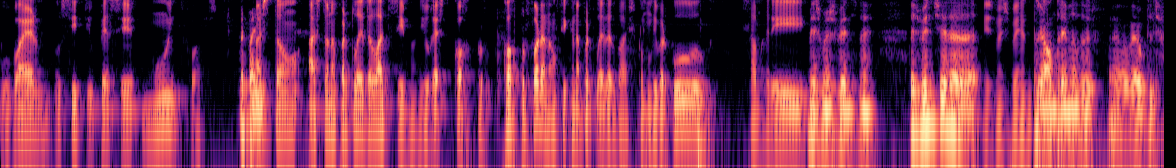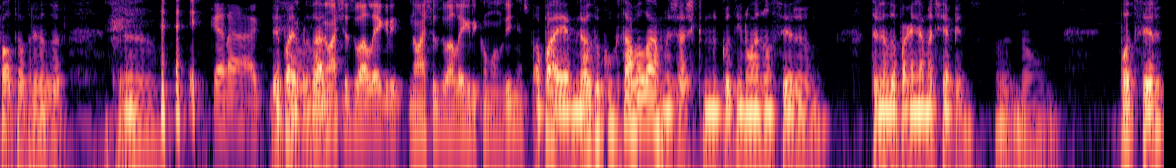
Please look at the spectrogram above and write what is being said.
o Bayern, o City e o PSG, muito fortes. Epá, Acho que, estão, acho estão na prateleira lá de cima e o resto corre por, corre por fora não, fica na prateleira de baixo, como Liverpool, Real Madrid, mesmo as Juventus, não é? As Juventus era, mesmo as Juventus. pegar um treinador. É, é o que lhes falta, é um treinador. Uh, Caraca! epá, é verdade. Não achas o Alegre, não achas o Alegre com mãozinhas? Opa, é melhor do que o que estava lá, mas acho que continua a não ser treinador para ganhar uma Champions. Não... Pode ser,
